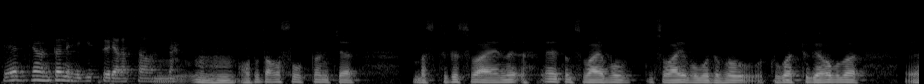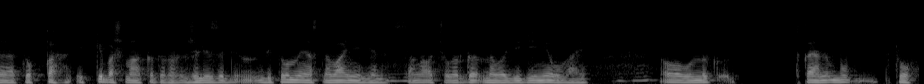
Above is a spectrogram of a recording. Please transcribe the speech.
Сеп жантан эги историяга салында. отудага сылтанча бастыгы свайыны этен свай бул свайы болууда бу туга түгеге була токка икки башмакка турар. Железобетонные основания ден саңа очолорго нововведение олундук каян бу тух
